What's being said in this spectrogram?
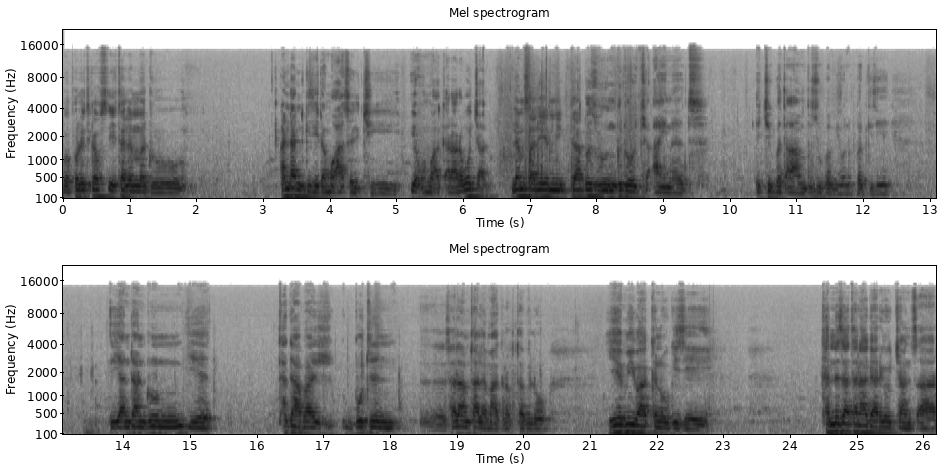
በፖለቲካ ውስጥ የተለመዱ አንዳንድ ጊዜ ደግሞ አሰልቺ የሆኑ አቀራረቦች አሉ። ለምሳሌ የሚጋበዙ እንግዶች አይነት እጅግ በጣም ብዙ በሚሆንበት ጊዜ እያንዳንዱን የተጋባዥ ቡድን ሰላምታ ለማቅረብ ተብሎ የሚባክነው ጊዜ ከነዛ ተናጋሪዎች አንጻር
